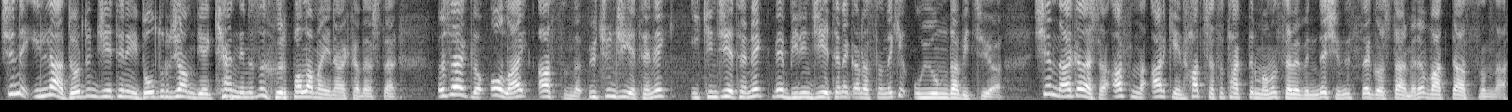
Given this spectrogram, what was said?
Şimdi illa dördüncü yeteneği dolduracağım diye kendinizi hırpalamayın arkadaşlar. Özellikle olay aslında üçüncü yetenek, ikinci yetenek ve birinci yetenek arasındaki uyumda bitiyor. Şimdi arkadaşlar aslında Arcane Hotshot'ı taktırmamın sebebini de şimdi size göstermenin vakti aslında.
